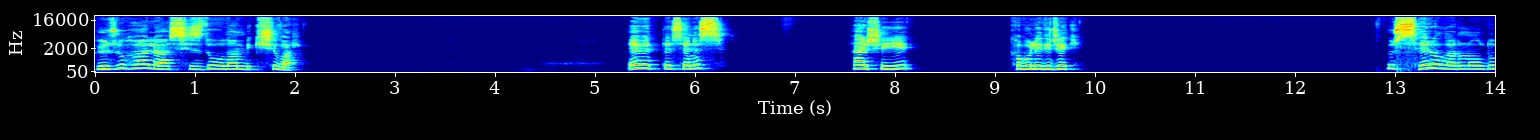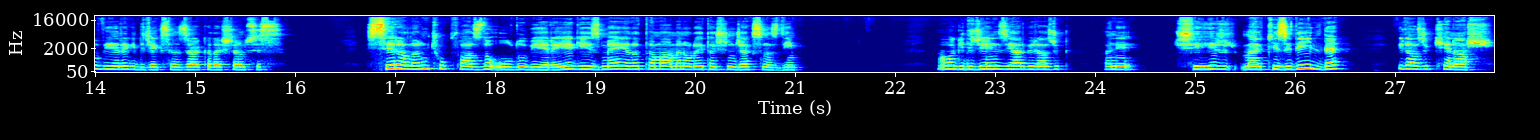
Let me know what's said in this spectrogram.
Gözü hala sizde olan bir kişi var. Evet deseniz her şeyi kabul edecek. Bu seraların olduğu bir yere gideceksiniz arkadaşlarım siz. Seraların çok fazla olduğu bir yere ya gezmeye ya da tamamen oraya taşınacaksınız diyeyim. Ama gideceğiniz yer birazcık hani şehir merkezi değil de birazcık kenar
